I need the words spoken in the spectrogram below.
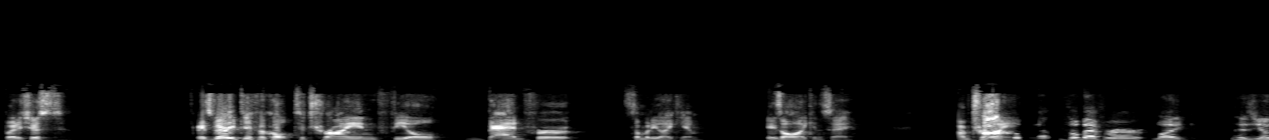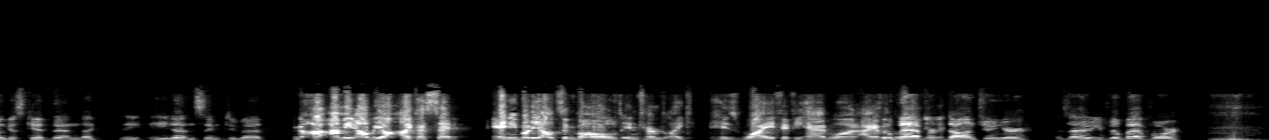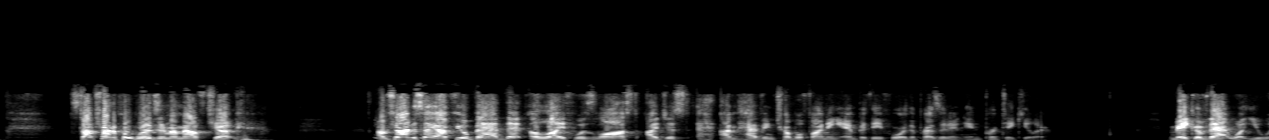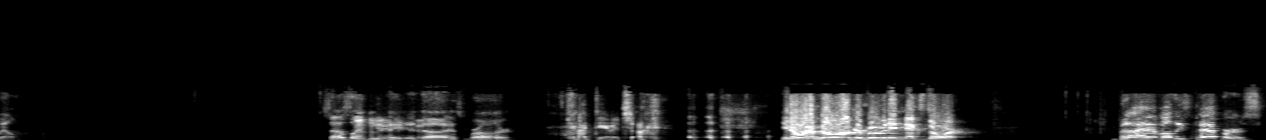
but it's just it's very difficult to try and feel bad for somebody like him. Is all I can say. I'm I trying. feel bad, feel bad for like his youngest kid. Then like he, he doesn't seem too bad. No, I, I mean I'll be like I said. Anybody else involved in terms like his wife, if he had one, I I haven't feel bad for it. Don Jr. Is that who you feel bad for? Stop trying to put words in my mouth, Chuck. I'm trying to say I feel bad that a life was lost. I just I'm having trouble finding empathy for the president in particular. Make of that what you will. Sounds like you hated uh, his brother. God damn it, Chuck. you know what? I'm no longer moving in next door. But I have all these peppers.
